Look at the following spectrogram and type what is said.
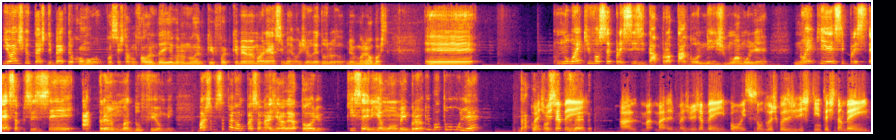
E eu acho que o teste de Bechdel, como vocês estavam falando aí, agora eu não lembro quem foi, porque minha memória é assim mesmo, o jogo é duro, minha memória é uma bosta. É... Não é que você precise dar protagonismo à mulher. Não é que esse, essa precise ser a trama do filme. Basta você pegar um personagem aleatório, que seria um homem branco, e botar uma mulher da cor Mas que você veja bem, quiser. Ah, ma- ma- mas, veja bem, bom, isso são duas coisas distintas também.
